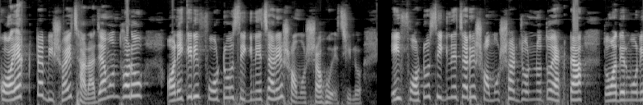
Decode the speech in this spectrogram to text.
কয়েকটা বিষয় ছাড়া, যেমন ধরো, অনেকেরই ফটো সিগনেচারের সমস্যা হয়েছিল। এই ফটো সিগনেচারের সমস্যার জন্য তো একটা তোমাদের মনে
